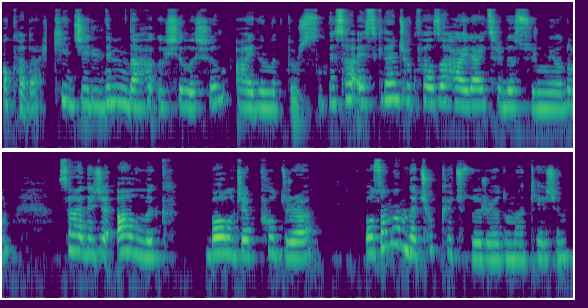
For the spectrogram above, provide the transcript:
O kadar. Ki cildim daha ışıl ışıl aydınlık dursun. Mesela eskiden çok fazla highlighter da sürmüyordum. Sadece allık, bolca pudra. O zaman da çok kötü duruyordu makyajım.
